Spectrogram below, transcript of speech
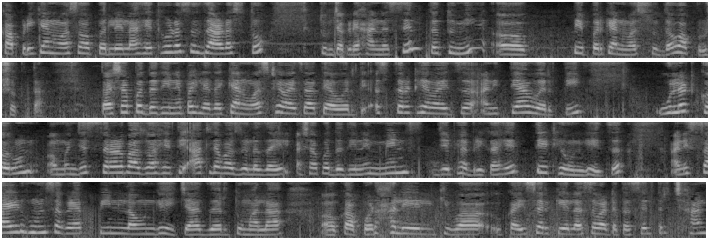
कापडी कॅनव्हास वापरलेला आहे. थोडासा जाड असतो तुमच्याकडे हा नसेल तर तुम्ही पेपर कॅनव्हाससुद्धा वापरू शकता. तर अशा पद्धतीने पहिल्यांदा कॅनव्हास ठेवायचा त्यावरती अस्तर ठेवायचं आणि त्यावरती उलट करून म्हणजे सरळ बाजू आहे ती आतल्या बाजूला जाईल अशा पद्धतीने मेन जे फॅब्रिक आहे ते ठेवून घ्यायचं. आणि साईडहून सगळ्या पिन लावून घ्यायच्या. जर तुम्हाला कापड हलेल किंवा काही सरकेल असं वाटत असेल तर छान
